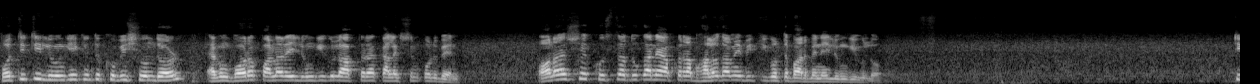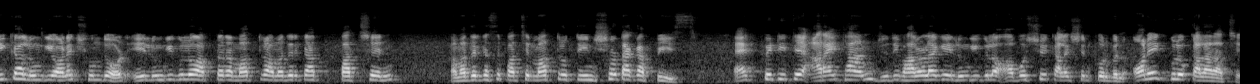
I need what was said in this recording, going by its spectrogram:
প্রতিটি লুঙ্গি কিন্তু খুবই সুন্দর এবং বড় পানার এই লুঙ্গিগুলো আপনারা কালেকশন করবেন। অনায়াসে খুচরা দোকানে আপনারা ভালো দামে বিক্রি করতে পারবেন এই লুঙ্গিগুলো। টিকা লুঙ্গি অনেক সুন্দর। এই লুঙ্গিগুলো আপনারা মাত্র আমাদের কাছে পাচ্ছেন, আমাদের কাছে পাচ্ছেন মাত্র তিনশো টাকা পিস এক পেটিতে আড়াই থান। যদি ভালো লাগে এই লুঙ্গিগুলো অবশ্যই কালেকশন করবেন। অনেকগুলো কালার আছে।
